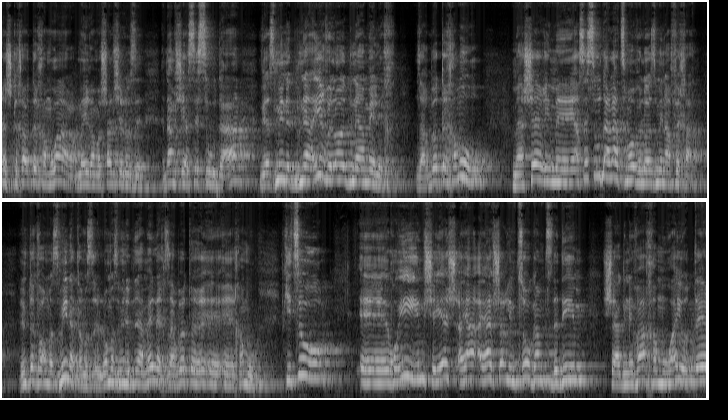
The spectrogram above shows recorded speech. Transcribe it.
השגחה יותר חמורה מאיר המשל שלו זה אדם שיעשה סעודה ויזמין את בני העיר ולא את בני המלך זה הרבה יותר חמור מאשר אם אה, יעשה סעודה לעצמו ולא יזמין אף אחד אם אתה כבר מזמין, אתה לא מזמין את בני המלך, זה הרבה יותר חמור. בקיצור, רואים שיש, היה, היה אפשר למצוא גם צדדים שהגניבה חמורה יותר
